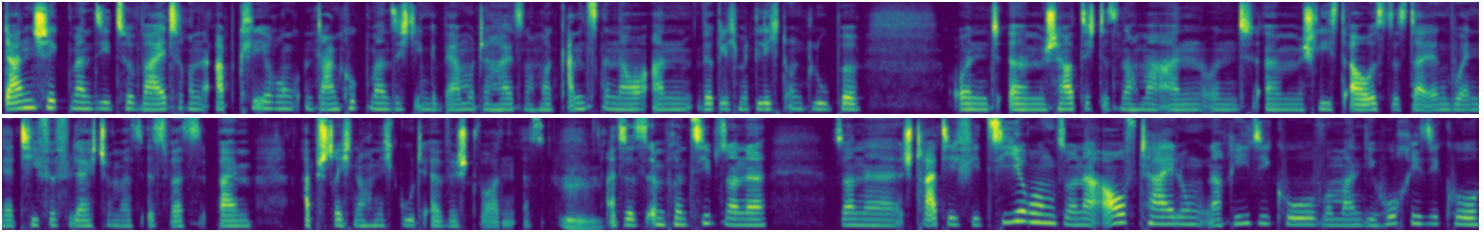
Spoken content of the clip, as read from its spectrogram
dann schickt man sie zur weiteren Abklärung und dann guckt man sich den Gebärmutterhals nochmal ganz genau an, wirklich mit Licht und Lupe und ähm, schaut sich das nochmal an und ähm, schließt aus, dass da irgendwo in der Tiefe vielleicht schon was ist, was beim Abstrich noch nicht gut erwischt worden ist. Mhm. Also es ist im Prinzip so eine so eine Stratifizierung, so eine Aufteilung nach Risiko, wo man die Hochrisiko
